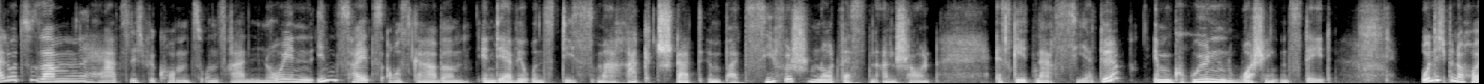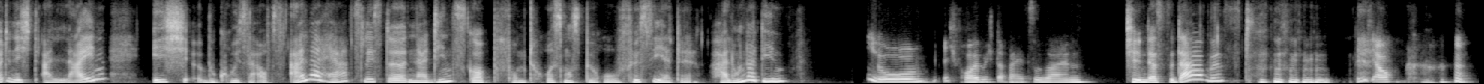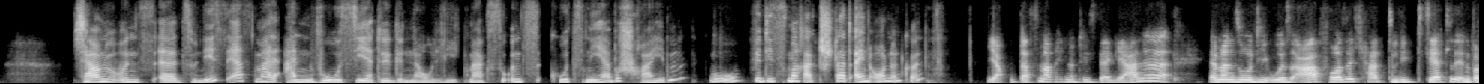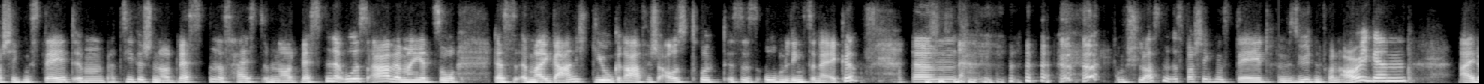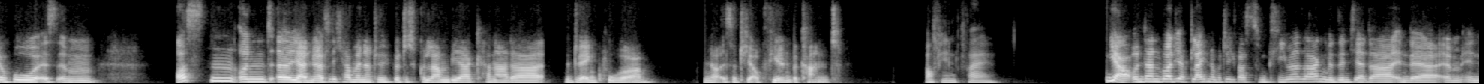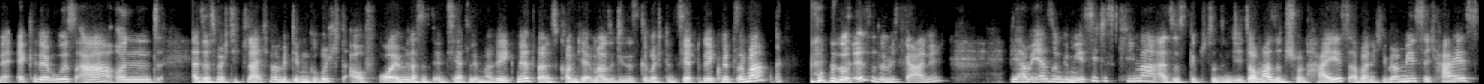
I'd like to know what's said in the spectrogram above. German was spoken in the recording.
Hallo zusammen, herzlich willkommen zu unserer neuen Insights-Ausgabe, in der wir uns die Smaragdstadt im pazifischen Nordwesten anschauen. Es geht nach Seattle im grünen Washington State. Und ich bin auch heute nicht allein. Ich begrüße aufs allerherzlichste Nadine Skop vom Tourismusbüro für Seattle. Hallo Nadine. Hallo, ich freue mich dabei zu sein. Schön, dass du da bist. Ich auch. Schauen wir uns äh, zunächst erstmal an, wo Seattle genau liegt. Magst du uns kurz näher beschreiben, wo wir die Smaragdstadt einordnen können? Ja, das mache ich natürlich sehr gerne. Wenn man so die USA vor sich hat, liegt Seattle in Washington State im pazifischen Nordwesten, das heißt im Nordwesten der USA. Wenn man jetzt so das mal gar nicht geografisch ausdrückt, ist es oben links in der Ecke. Ähm, umschlossen ist Washington State im Süden von Oregon. Idaho ist im Osten und äh, ja, nördlich haben wir natürlich British Columbia, Kanada mit Vancouver. Ja, ist natürlich auch vielen bekannt. Auf jeden Fall. Ja, und dann wollte ich auch gleich noch natürlich was zum Klima sagen. Wir sind ja da in der, ähm, in der Ecke der USA und also das möchte ich gleich mal mit dem Gerücht aufräumen, dass es in Seattle immer regnet, weil es kommt ja immer so dieses Gerücht, in Seattle regnet es immer. so ist es nämlich gar nicht. Wir haben eher so ein gemäßigtes Klima. Also es gibt die Sommer sind schon heiß, aber nicht übermäßig heiß.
